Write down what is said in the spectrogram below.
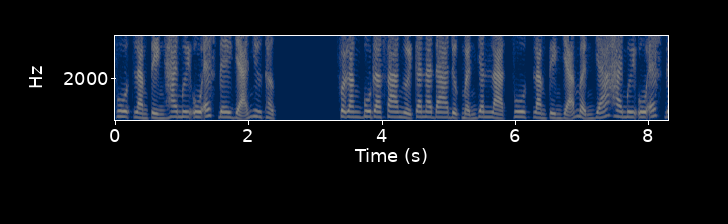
Vua làm tiền 20 USD giả như thật. Frank Burasa người Canada được mệnh danh là vua làm tiền giả mệnh giá 20 USD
